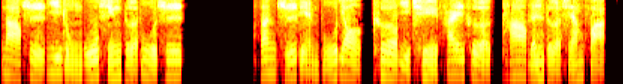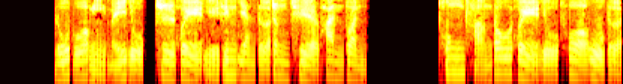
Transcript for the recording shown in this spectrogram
那是一种无形的布施。三十点，不要刻意去猜测他人的想法。如果你没有智慧与经验的正确判断，通常都会有错误的。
